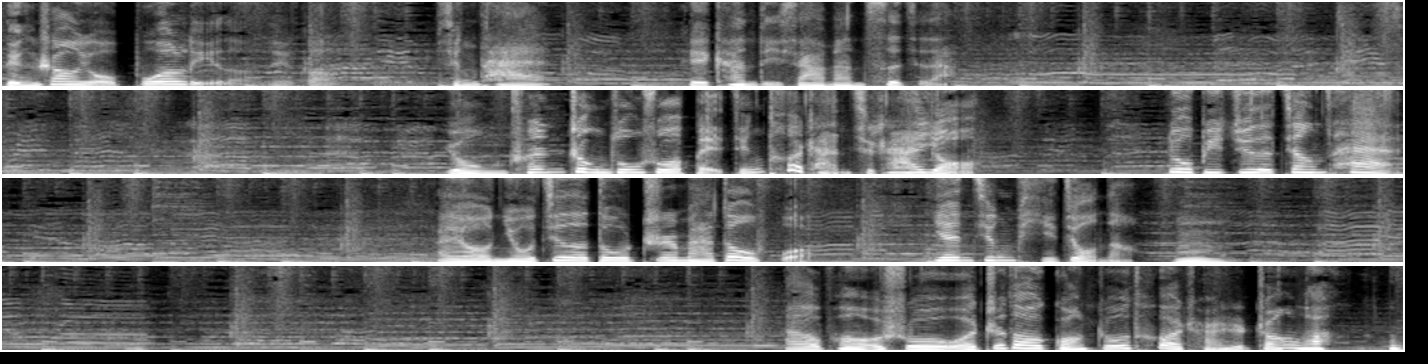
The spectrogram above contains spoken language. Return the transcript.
顶上有玻璃的那个平台，可以看底下，蛮刺激的。”永春正宗说：“北京特产其实还有六必居的酱菜。”还有牛街的豆汁麻豆腐，燕京啤酒呢。嗯，还有朋友说，我知道广州特产是蟑螂。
